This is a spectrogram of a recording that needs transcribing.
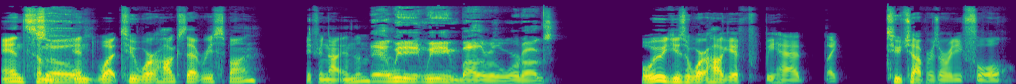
And some So- and what two warthogs that respawn if you're not in them. Yeah, we didn't we didn't even bother with the warthogs. Well, we would use a warthog if we had like two choppers already full.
